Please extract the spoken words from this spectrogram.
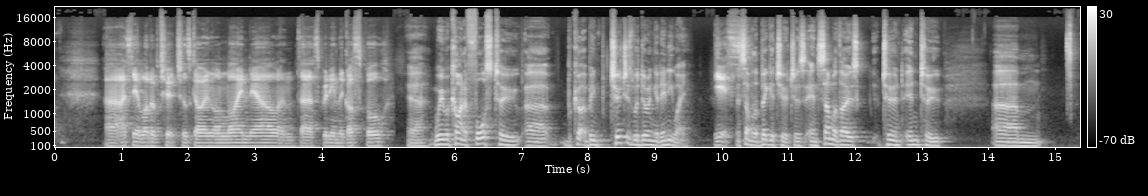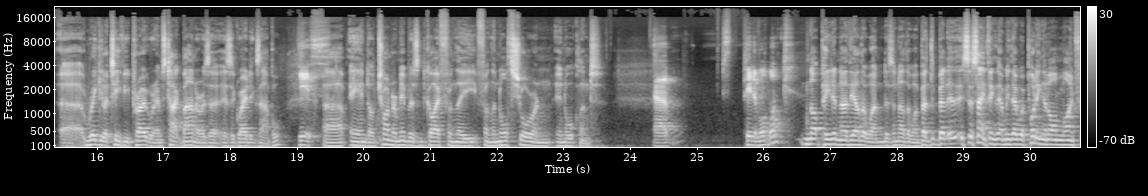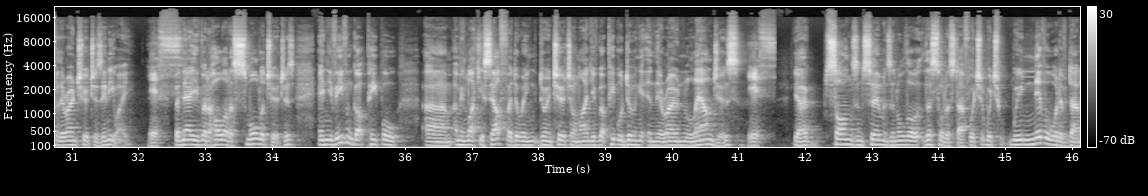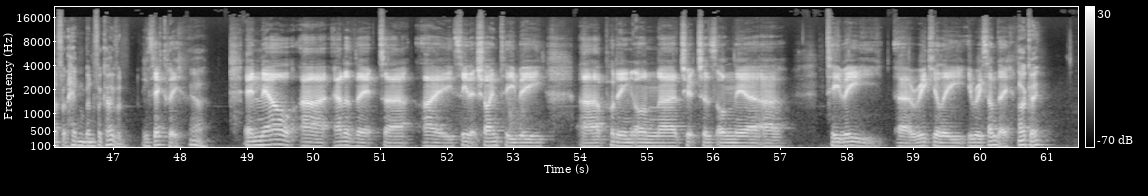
Uh, I see a lot of churches going online now and uh, spreading the gospel. Yeah. We were kind of forced to, uh, because I mean, churches were doing it anyway. Yes. And some of the bigger churches, and some of those turned into um, uh, regular TV programs. Tak Bana is a is a great example, yes. uh, and I'm trying to remember his guy from the from the North Shore in, in Auckland. Uh, Peter Mortlock? Not Peter, no, the other one. There's another one, but but it's the same thing. I mean, they were putting it online for their own churches anyway. Yes. But now you've got a whole lot of smaller churches, and you've even got people. Um, I mean, like yourself are doing doing church online. You've got people doing it in their own lounges. yes. You know, songs and sermons and all the, this sort of stuff, which which we never would have done if it hadn't been for COVID. Exactly. Yeah, And now, uh, out of that, uh, I see that Shine TV uh, putting on uh, churches on their uh, TV uh, regularly every Sunday. okay,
